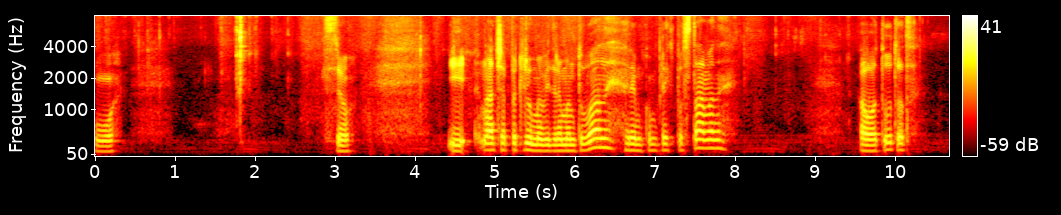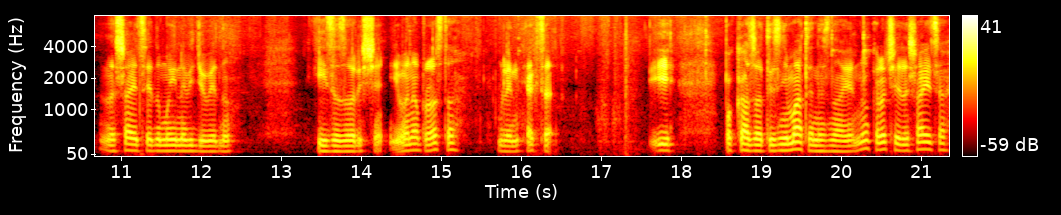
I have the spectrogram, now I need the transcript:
О. Все. І наче петлю ми відремонтували, ремкомплект поставили. А отут от лишається, я думаю, і на відео видно. Який зазоріще. І вона просто, блін, як це і показувати, знімати, не знаю. Ну, коротше, лишається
